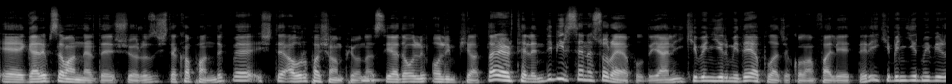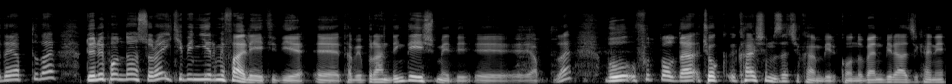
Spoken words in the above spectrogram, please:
e, garip zamanlarda yaşıyoruz. İşte kapandık ve işte Avrupa Şampiyonası ya da olim- olimpiyatlar ertelendi. Bir sene sonra yapıldı. Yani 2020'de yapılacak olan faaliyetleri 2021'de yaptılar. Dönüp ondan sonra 2020 faaliyeti diye e, tabii branding değişmedi e, yaptılar. Bu futbolda çok karşımıza çıkan bir konu. Ben birazcık hani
